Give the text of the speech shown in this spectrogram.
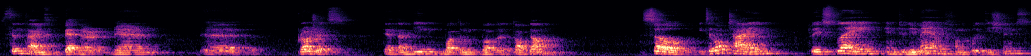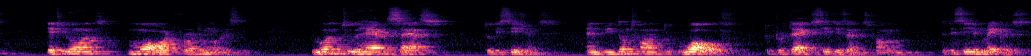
sometimes better than uh, projects that are being bottom, uh, top down. So it's about time to explain and to demand from politicians that we want more for democracy. We want to have access to decisions and we don't want walls to protect citizens from the decision makers.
